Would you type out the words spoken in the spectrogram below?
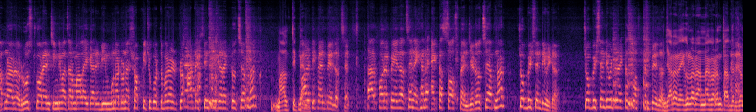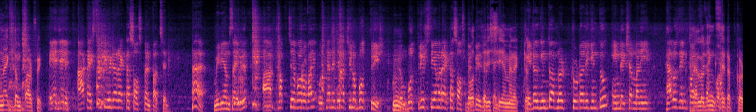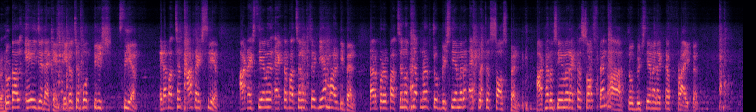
আপনার রোস্ট করেন চিংড়ি মাছের মালাইকারি ডিম বুনা টুনা সবকিছু করতে পারেন। একটু আঠাশ সেন্টিমিটার একটা হচ্ছে আপনার মাল্টি মাল্টি প্যান পেয়ে যাচ্ছেন। তারপরে পেয়ে যাচ্ছেন এখানে একটা সসপ্যান যেটা হচ্ছে আপনার চব্বিশ সেন্টিমিটার চব্বিশ সেন্টিমিটার একটা সসপ্যান পেয়ে যাচ্ছেন। যারা রেগুলার রান্না করেন তাদের জন্য একদম পারফেক্ট এই যে আঠাশ সেন্টিমিটার একটা সসপ্যান পাচ্ছেন। হ্যাঁ মিডিয়াম সাইজের আর সবচেয়ে বড় ভাই ওইখানে যেটা ছিল বত্রিশ। বত্রিশ সিএম এর একটা সসপ্যান পেয়ে যাচ্ছেন। সিএম এর একটা। এটাও কিন্তু আপনার টোটালি কিন্তু ইন্ডাকশন মানে হ্যালোজেন Halogen setup করা। টোটাল এই যে দেখেন এটা হচ্ছে বত্রিশ সিএম এটা পাচ্ছেন আঠাশ সিএম আঠাশ সিএম এর একটা পাচ্ছেন হচ্ছে গিয়া মাল্টিপ্যান তারপরে পাচ্ছেন হচ্ছে আপনার চব্বিশ সিএম এর একটা হচ্ছে সসপ্যান আঠারো সিএম এর একটা সসপ্যান আর চব্বিশ সিএম এর একটা ফ্রাই প্যান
